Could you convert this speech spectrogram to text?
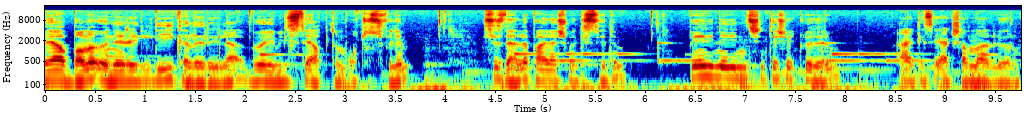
veya bana önerildiği kadarıyla böyle bir liste yaptım 30 film. Sizlerle paylaşmak istedim. Beni dinlediğiniz için teşekkür ederim. Herkese iyi akşamlar diliyorum.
